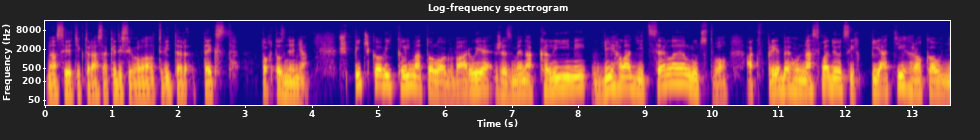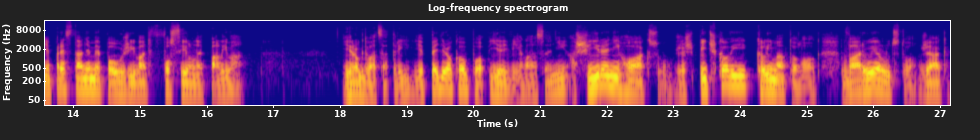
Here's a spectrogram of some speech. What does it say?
na sieti, ktorá sa kedysi volala Twitter, text tohto znenia. Špičkový klimatológ varuje, že zmena klímy vyhladí celé ľudstvo, ak v priebehu nasledujúcich 5 rokov neprestaneme používať fosílne palivá je rok 23, je 5 rokov po jej vyhlásení a šírení hoaxu, že špičkový klimatológ varuje ľudstvo, že ak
